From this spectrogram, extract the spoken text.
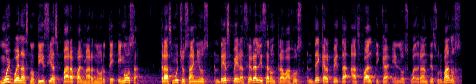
Muy buenas noticias para Palmar Norte en Osa. Tras muchos años de espera se realizaron trabajos de carpeta asfáltica en los cuadrantes urbanos.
